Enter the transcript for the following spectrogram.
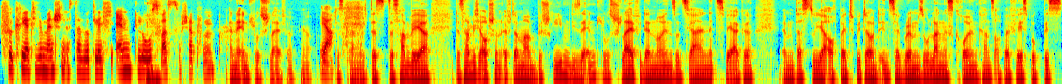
für kreative Menschen ist da wirklich endlos was zu schöpfen. Eine Endlosschleife, ja. Ja. Das kann ich. Das, das haben wir ja, das habe ich auch schon öfter mal beschrieben, diese Endlosschleife der neuen sozialen Netzwerke, ähm, dass du ja auch bei Twitter und Instagram so lange scrollen kannst, auch bei Facebook, bis,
